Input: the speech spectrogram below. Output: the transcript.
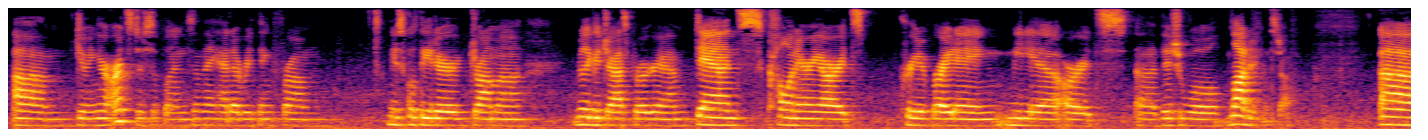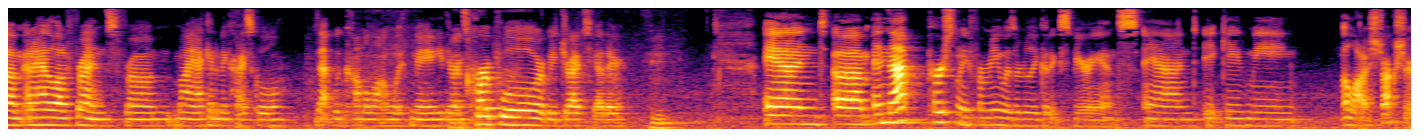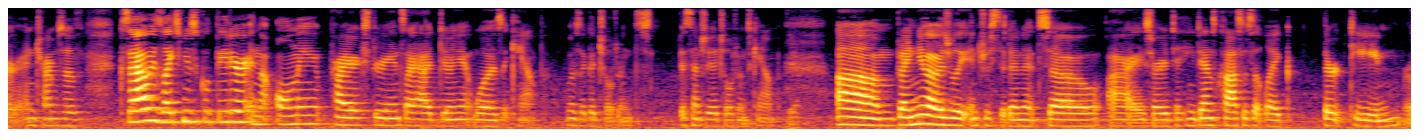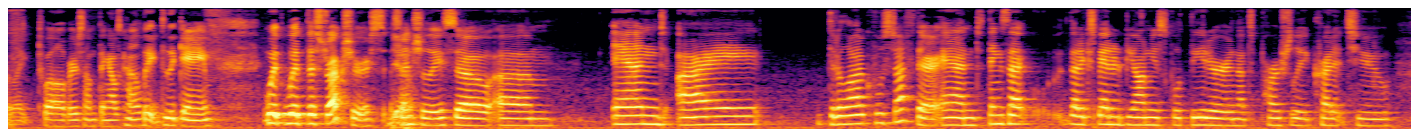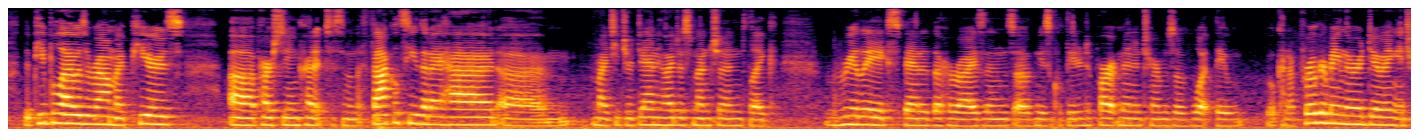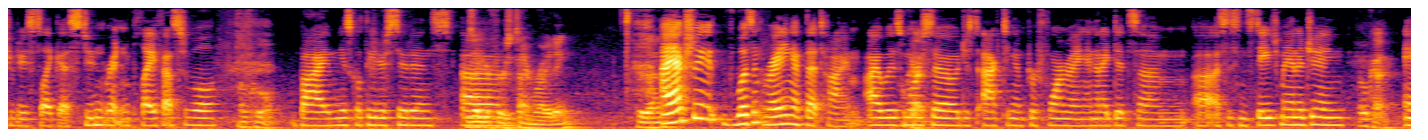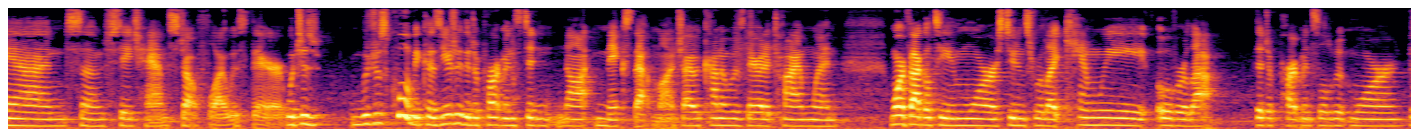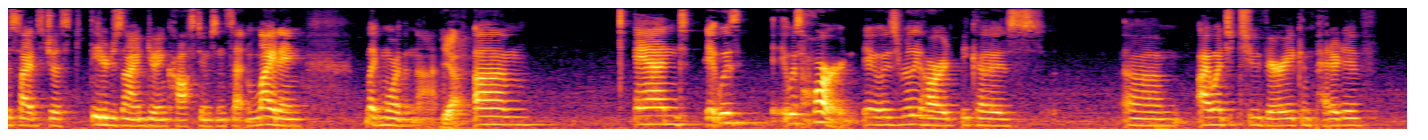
um, doing your arts disciplines. And they had everything from musical theater, drama, really good jazz program, dance, culinary arts, creative writing, media arts, uh, visual, a lot of different stuff. Um, and I had a lot of friends from my academic high school that would come along with me, either That's in cool. carpool or we'd drive together. Hmm. And um, and that personally for me was a really good experience, and it gave me a lot of structure in terms of because I always liked musical theater, and the only prior experience I had doing it was a camp, was like a children's, essentially a children's camp. Yeah. Um, but I knew I was really interested in it, so I started taking dance classes at like 13 or like 12 or something. I was kind of late to the game with with the structures Yeah. essentially. So um, and I did a lot of cool stuff there and things that that expanded beyond musical theater, and that's partially credit to the people I was around, my peers. Uh, partially in credit to some of the faculty that I had, um, my teacher Dan, who I just mentioned, like really expanded the horizons of musical theater department in terms of what they what kind of programming they were doing. Introduced like a student written play festival Oh, cool. by musical theater students. Was that your Um, first time writing? I actually wasn't writing at that time. I was more so just acting and performing, and then I did some uh, assistant stage managing okay. and some stagehand stuff while I was there, which is which was cool because usually the departments did not mix that much. I kind of was there at a time when more faculty and more students were like, can we overlap the departments a little bit more besides just theater design, doing costumes and set and lighting, like more than that. Yeah. Um, and it was it was hard. It was really hard because um, I went to two very competitive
